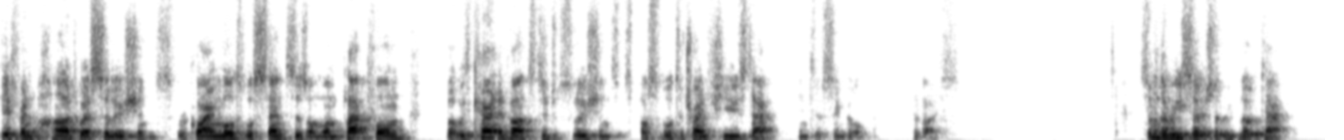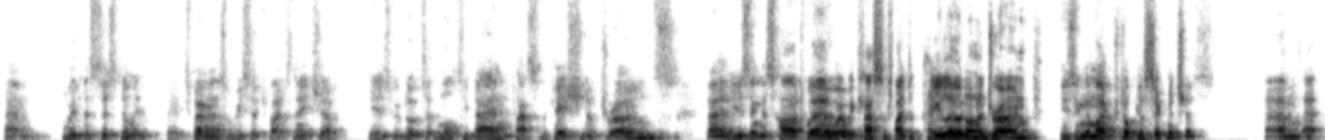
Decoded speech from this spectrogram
different hardware solutions requiring multiple sensors on one platform but with current advanced digital solutions, it's possible to try and fuse that into a single device. Some of the research that we've looked at um, with the system, experimental research by its nature, is we've looked at multi-band classification of drones uh, using this hardware where we classified the payload on a drone using the microdoppler signatures um, at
